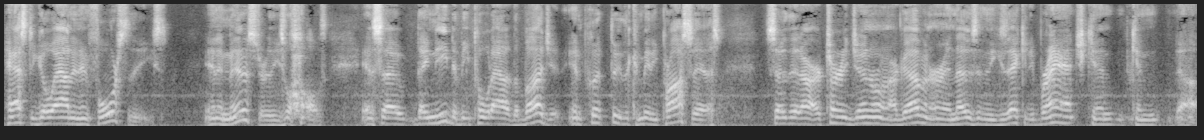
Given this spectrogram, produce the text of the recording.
has to go out and enforce these and administer these laws. And so they need to be pulled out of the budget and put through the committee process so that our attorney general and our governor and those in the executive branch can can uh,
